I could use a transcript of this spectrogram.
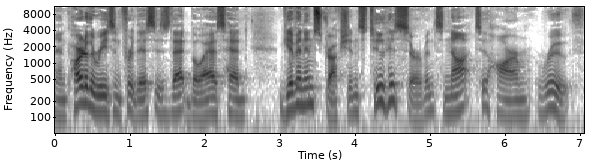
And part of the reason for this is that Boaz had given instructions to his servants not to harm Ruth.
